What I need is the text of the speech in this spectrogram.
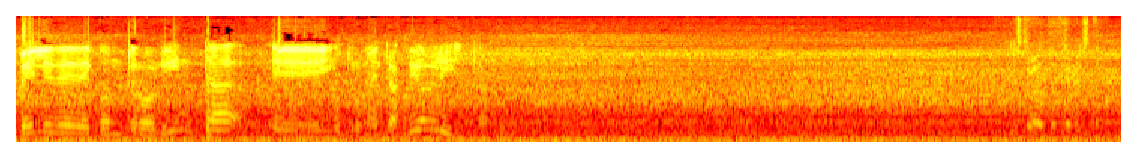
PLD de control INTA, eh, instrumentación lista. Instrumentación lista.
